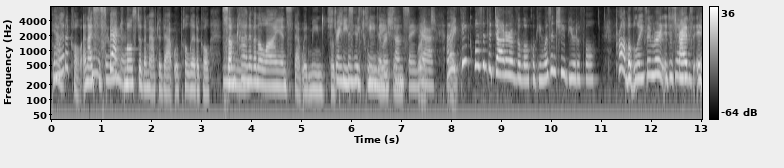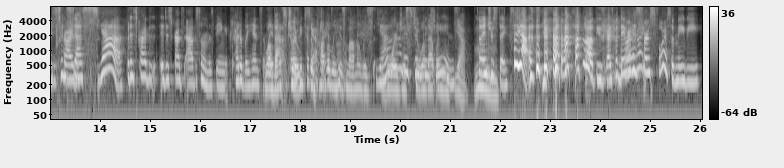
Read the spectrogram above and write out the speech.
political. And I suspect most of them after that were political. Some kind of an alliance that would mean for strengthen peace between nations. or something. Right, yeah. And I think wasn't the daughter of the local king, wasn't she beautiful? Probably. Remember, it describes a it describes princess. yeah, but it describes it describes Absalom as being incredibly handsome. Well, that's on. True. So probably his mom. mama was Yeah, gorgeous too. Well, that genes. Yeah. So Mm. interesting. So yeah, I don't know about these guys, but they were his right. first four, so maybe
